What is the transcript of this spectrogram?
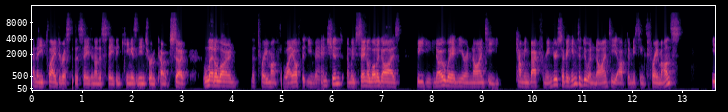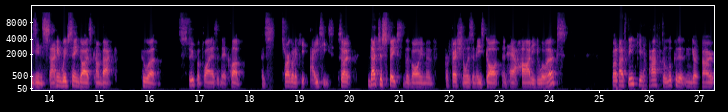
and then he played the rest of the season under Stephen King as an interim coach. So, let alone the three month layoff that you mentioned, and we've seen a lot of guys be nowhere near a 90 coming back from injury. So, for him to do a 90 after missing three months, is insane. We've seen guys come back who are super players at their club and struggle to hit 80s. So that just speaks to the volume of professionalism he's got and how hard he works. But I think you have to look at it and go,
